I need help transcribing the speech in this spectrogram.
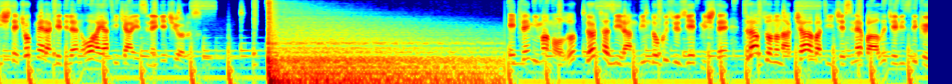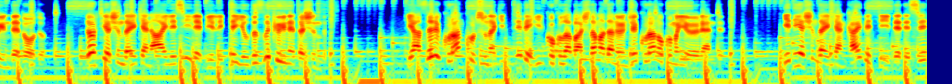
İşte çok merak edilen o hayat hikayesine geçiyoruz. Ekrem İmamoğlu, 4 Haziran 1970'te Trabzon'un Akçaabat ilçesine bağlı Cevizli köyünde doğdu. 4 yaşındayken ailesiyle birlikte Yıldızlı köyüne taşındı. Yazları Kur'an kursuna gitti ve ilkokula başlamadan önce Kur'an okumayı öğrendi. 7 yaşındayken kaybettiği dedesi,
